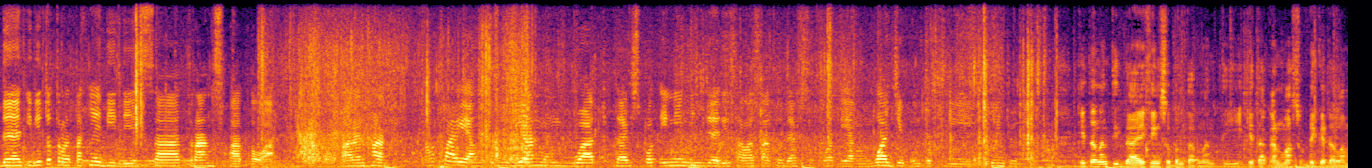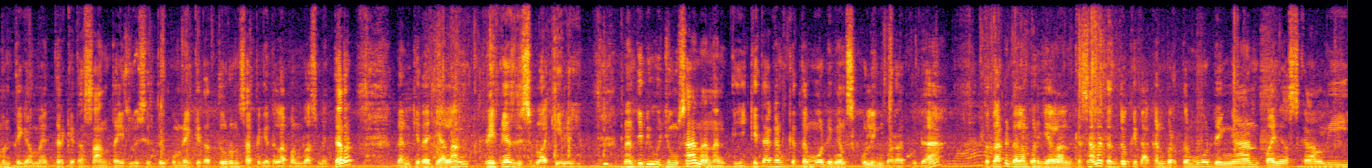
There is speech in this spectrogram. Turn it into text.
Dan ini tuh terletaknya di desa Transpatoa. Pak apa yang kemudian membuat dive spot ini menjadi salah satu dive spot yang wajib untuk dikunjungi? Kita nanti diving sebentar nanti, kita akan masuk di kedalaman 3 meter, kita santai dulu situ, kemudian kita turun sampai ke 18 meter, dan kita jalan reefnya di sebelah kiri. Nanti di ujung sana nanti kita akan ketemu dengan schooling barakuda, tetapi dalam perjalanan ke sana tentu kita akan bertemu dengan banyak sekali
